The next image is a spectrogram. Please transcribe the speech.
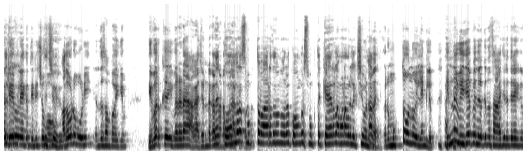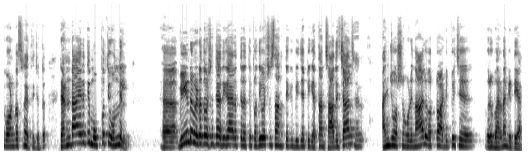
എൽ ഡി എഫിലേക്ക് തിരിച്ചു പോകും. അതോടുകൂടി എന്ത് സംഭവിക്കും? ഇവർക്ക് ഇവരുടെ അജണ്ടകൾ കോൺഗ്രസ് മുക്ത ഭാരതം എന്ന് പറഞ്ഞാൽ കോൺഗ്രസ് മുക്ത കേരളമാണ് അവർ ലക്ഷ്യമുണ്ട് അതെ ഒരു മുക്തമൊന്നും ഇല്ലെങ്കിലും ഇന്ന് ബി ജെ പി നിൽക്കുന്ന സാഹചര്യത്തിലേക്ക് കോൺഗ്രസിനെ എത്തിച്ചിട്ട് രണ്ടായിരത്തി മുപ്പത്തി ഒന്നിൽ വീണ്ടും ഇടതുപക്ഷത്തെ അധികാരത്തിലെത്തി പ്രതിപക്ഷ സ്ഥാനത്തേക്ക് ബി ജെ പിക്ക് എത്താൻ സാധിച്ചാൽ അഞ്ചു വർഷം കൂടി നാല് വർഷം അടുപ്പിച്ച് ഒരു ഭരണം കിട്ടിയാൽ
